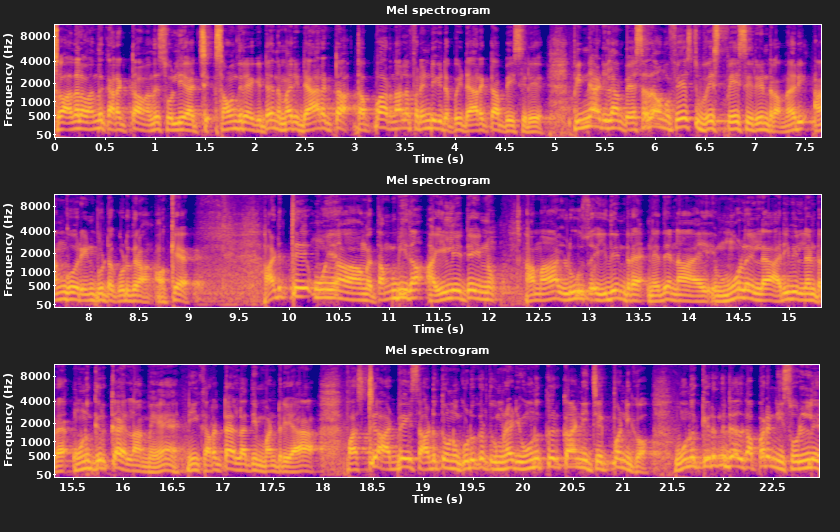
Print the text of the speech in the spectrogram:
ஸோ அதில் வந்து கரெக்டாக வந்து சொல்லியாச்சு. சௌந்தர்யா கிட்ட இந்த மாதிரி டேரெக்டாக தப்பாக இருந்தாலும் ஃப்ரெண்டு கிட்ட போய் டேரெக்டாக பேசிடு பின்னாடிலாம் பேசாத அவங்க ஃபேஸ் டு ஃபேஸ் பேசிடுன்ற மாதிரி அங்கே ஒரு இன்புட்டை கொடுக்குறாங்க ஓகே அடுத்து அவங்க தம்பி தான் ஹைலைட்டே இன்னும். ஆமாம் லூஸ் இதுன்ற எது நான் மூளை இல்லை அறிவில்லைன்ற உனக்கு இருக்கா எல்லாமே? நீ கரெக்டாக எல்லாத்தையும் பண்ணுறியா ஃபஸ்ட்டு அட்வைஸ் அடுத்து உனக்கு கொடுக்கறதுக்கு முன்னாடி உனக்கு இருக்கா நீ செக் பண்ணிக்கோ. உனக்கு இருந்துட்டு அதுக்கப்புறம் நீ சொல்லு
